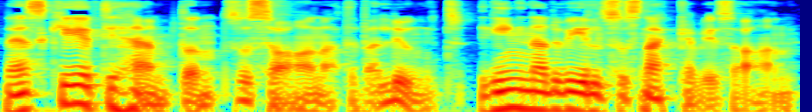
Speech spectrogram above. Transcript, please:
När jag skrev till Hampton så sa han att det var lugnt. Ring när du vill så snackar vi, sa han.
